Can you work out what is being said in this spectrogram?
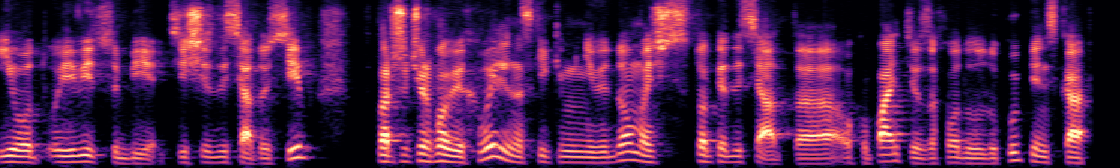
І от уявіть собі, ці 60 осіб в першочерговій хвилі, наскільки мені відомо, 150 е, окупантів заходили до Куп'янська.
